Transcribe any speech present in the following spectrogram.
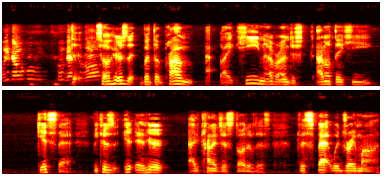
we know who, who got the, The- ball. so here's the but the problem like he never understood i don't think he gets that because here- and here i kind of just thought of this the spat with Draymond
